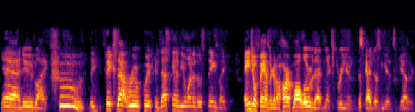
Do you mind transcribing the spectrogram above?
Yeah, dude, like, whew, they fix that real quick because that's going to be one of those things. Like, Angel fans are going to harp all over that next three years if this guy doesn't get it together.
